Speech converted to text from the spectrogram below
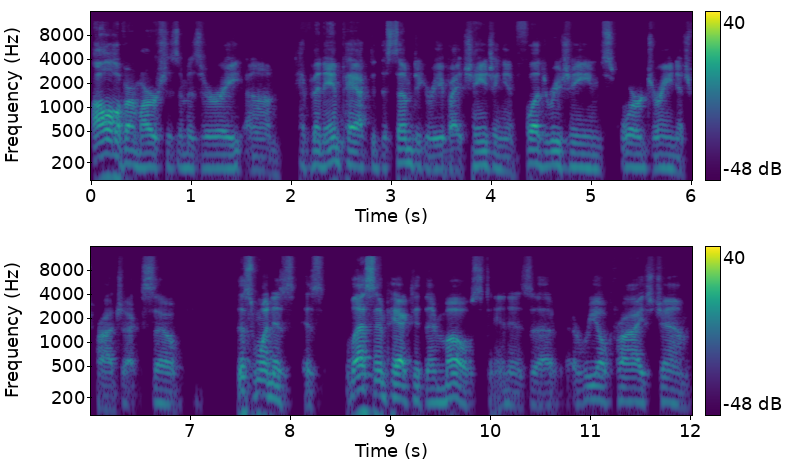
all of our marshes in Missouri um, have been impacted to some degree by changing in flood regimes or drainage projects. So this one is is less impacted than most and is a, a real prize gem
